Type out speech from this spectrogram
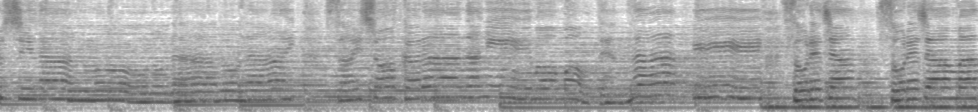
失うもの初から何も持ってないそれじゃそれじゃま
